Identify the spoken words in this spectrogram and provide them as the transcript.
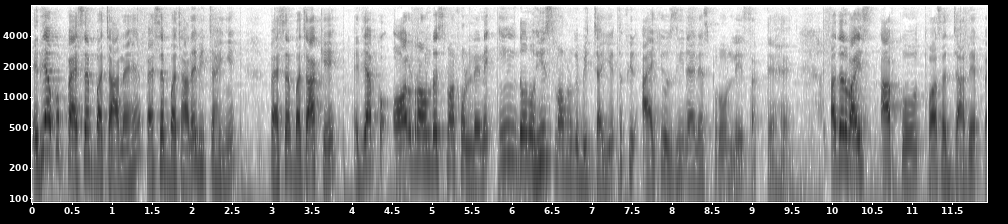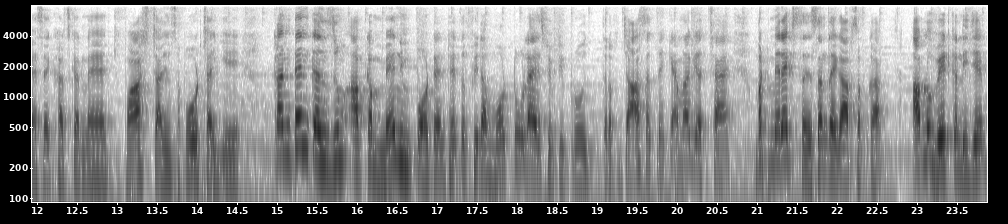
यदि आपको पैसे बचाने हैं, पैसे बचाने भी चाहिए, पैसे बचा के यदि आपको ऑलराउंडर स्मार्टफ़ोन लेने, इन दोनों ही स्मार्टफ़ोन के बीच चाहिए तो फिर iQOO Z nine S Pro ले सकते हैं। अदरवाइज़ आपको थोड़ा सा ज़्यादा पैसे खर्च करने हैं फास्ट चार्जिंग सपोर्ट चाहिए कंटेंट कंज्यूम आपका मेन इंपॉर्टेंट है तो फिर आप मोटोला एस फिफ्टी प्रो तरफ़ जा सकते हैं। कैमरा भी अच्छा है बट मेरा एक सजेशन रहेगा आप सबका। आप लोग वेट कर लीजिए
